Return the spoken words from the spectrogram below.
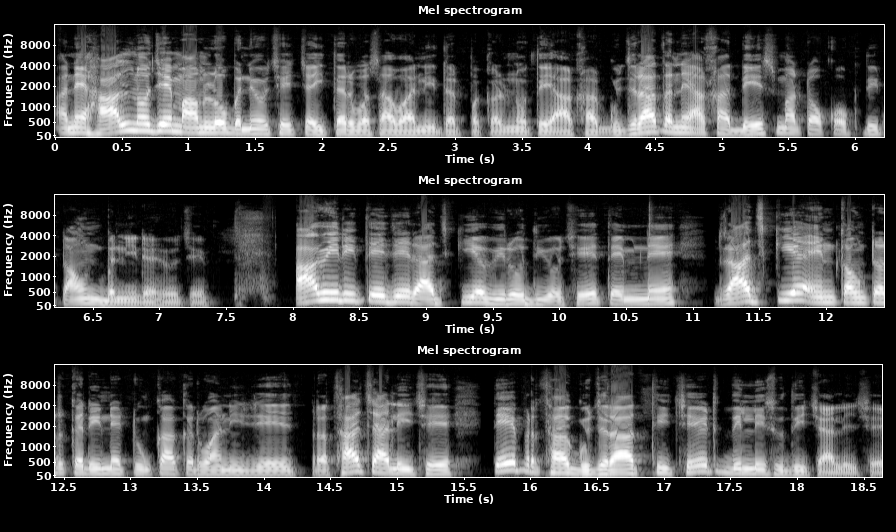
અને હાલનો જે મામલો બન્યો છે ચૈતર વસાવાની ધરપકડનો, તે આખા ગુજરાત અને આખા દેશમાં ટોક ઓફ ધી ટાઉન બની રહ્યો છે. આવી રીતે જે રાજકીય વિરોધીઓ છે, તેમને રાજકીય એન્કાઉન્ટર કરીને ટૂંકા કરવાની જે પ્રથા ચાલી છે, તે પ્રથા ગુજરાતથી છેઠ દિલ્હી સુધી ચાલી છે.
